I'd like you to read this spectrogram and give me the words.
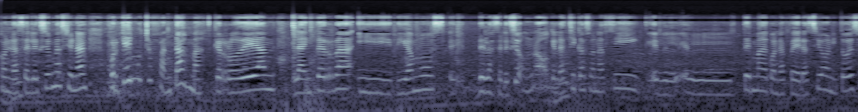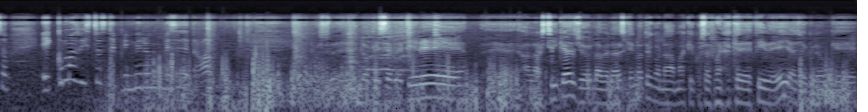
con la selección nacional, porque hay muchos fantasmas que rodean la interna y, digamos, eh, de la selección, ¿no? Que las chicas son así, el, el tema con la federación y todo eso. Eh, ¿Cómo has visto este primer meses de trabajo? Bueno, pues lo que se refiere a las chicas, yo la verdad es que no tengo nada más que cosas buenas que decir de ellas. Yo creo que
